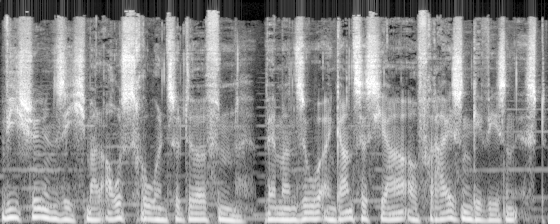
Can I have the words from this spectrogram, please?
Wie schön, sich mal ausruhen zu dürfen, wenn man so ein ganzes Jahr auf Reisen gewesen ist.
